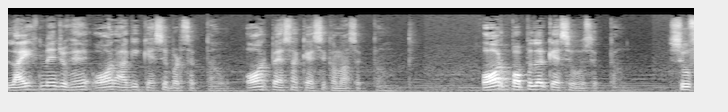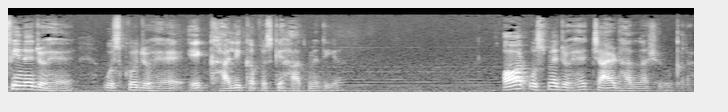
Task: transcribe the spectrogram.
लाइफ में जो है और आगे कैसे बढ़ सकता हूँ, और पैसा कैसे कमा सकता हूँ? और पॉपुलर कैसे हो सकता हूँ? सूफी ने जो है उसको जो है एक खाली कप उसके हाथ में दिया और उसमें जो है चाय ढालना शुरू करा।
